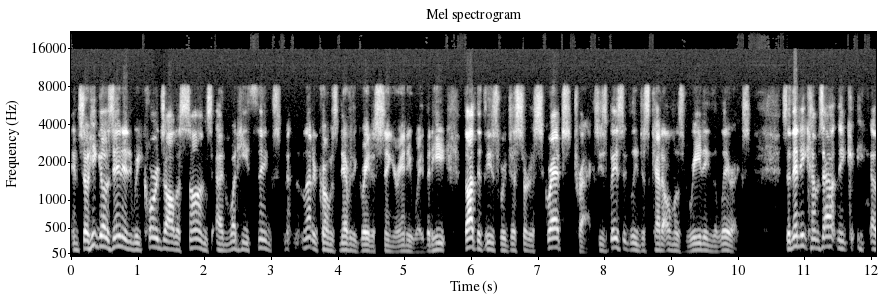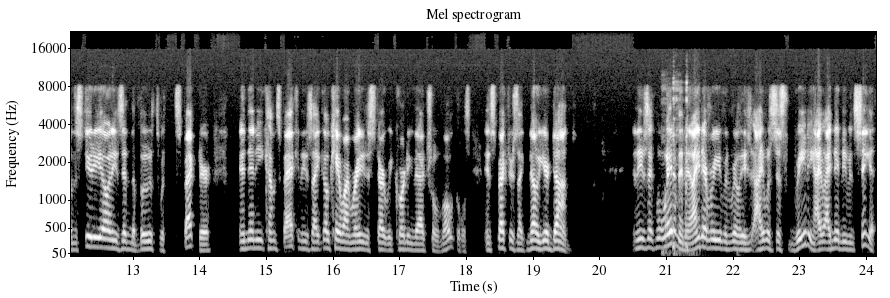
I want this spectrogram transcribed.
And so he goes in and records all the songs and what he thinks. Leonard Cohen was never the greatest singer anyway, but he thought that these were just sort of scratch tracks. He's basically just kind of almost reading the lyrics. So then he comes out and he, of the studio and he's in the booth with Spector. And then he comes back and he's like, okay, well, I'm ready to start recording the actual vocals. And Spector's like, no, you're done. And he's like, well, wait a minute. I never even really, I was just reading. I, I didn't even sing it.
